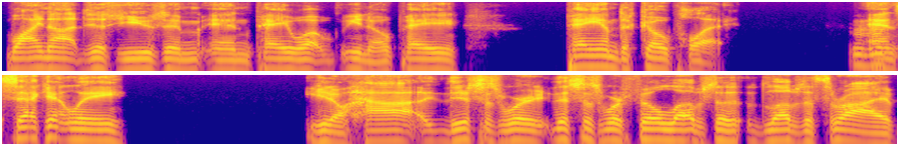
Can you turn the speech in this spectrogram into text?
why not just use him and pay what you know, pay pay him to go play. Mhm. And secondly, you know how this is where this is where Phil loves to loves to thrive.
